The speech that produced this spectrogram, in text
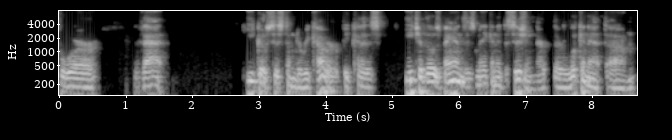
for that ecosystem to recover because each of those bands is making a decision. They're they're looking at um,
